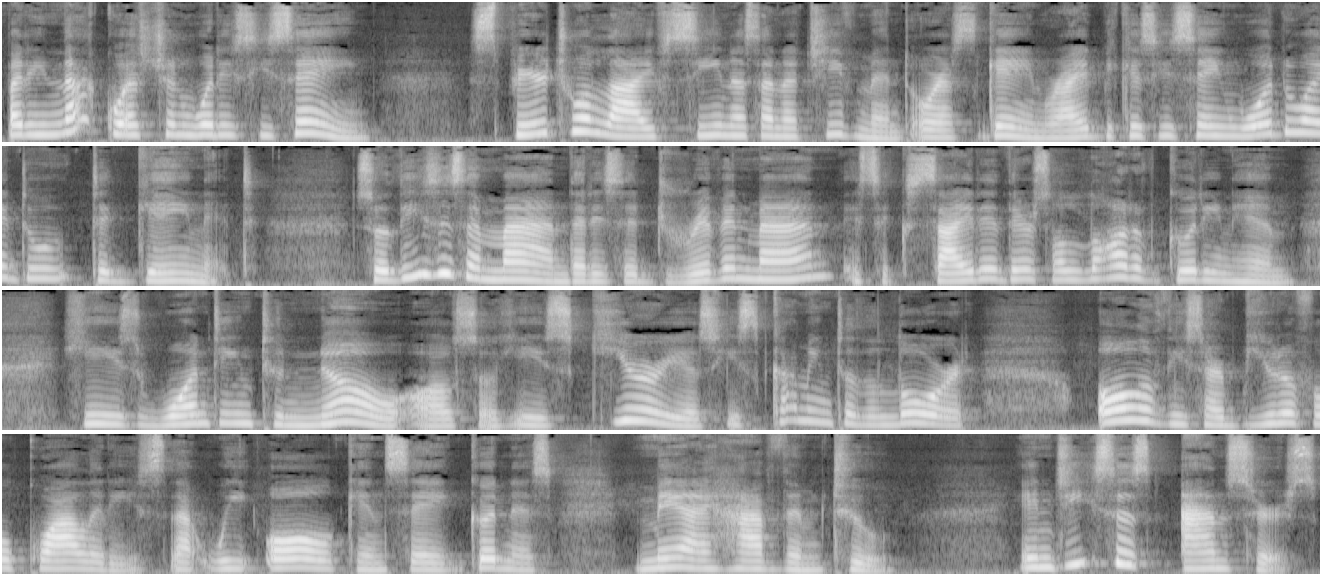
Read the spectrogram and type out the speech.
But in that question, what is he saying? Spiritual life seen as an achievement or as gain, right? Because he's saying, What do I do to gain it? So this is a man that is a driven man, is excited. There's a lot of good in him. He's wanting to know also. He's curious. He's coming to the Lord. All of these are beautiful qualities that we all can say, goodness, may I have them too. And Jesus answers,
